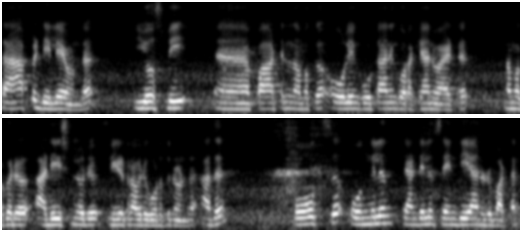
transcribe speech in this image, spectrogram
ടാപ്പ് ഡിലേ ഉണ്ട്. യു എസ് ബി പാട്ടിന് നമുക്ക് ഓളിയും കൂട്ടാനും കുറയ്ക്കാനുമായിട്ട് നമുക്കൊരു അഡീഷണൽ ഒരു ഫീഡർ അവർ കൊടുത്തിട്ടുണ്ട്. അത് ബോക്സ് ഒന്നിലും രണ്ടിലും സെൻഡ് ചെയ്യാനൊരു ബട്ടൺ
